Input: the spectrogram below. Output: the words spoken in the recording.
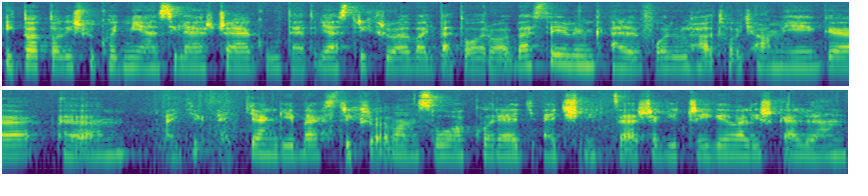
Itt attól is függ, hogy milyen szilárdságú, tehát hogy esztrikről vagy betonról beszélünk, előfordulhat, hogyha még uh, uh, egy, egy gyengébb extrikről van szó, akkor egy, egy snitzer segítségével is kellően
